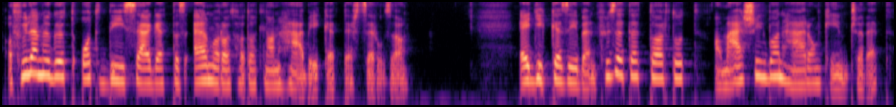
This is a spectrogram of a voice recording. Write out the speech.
A füle mögött ott díszelgett az elmaradhatatlan HB2-es ceruza. Egyik kezében füzetet tartott, a másikban három kémcsövet.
